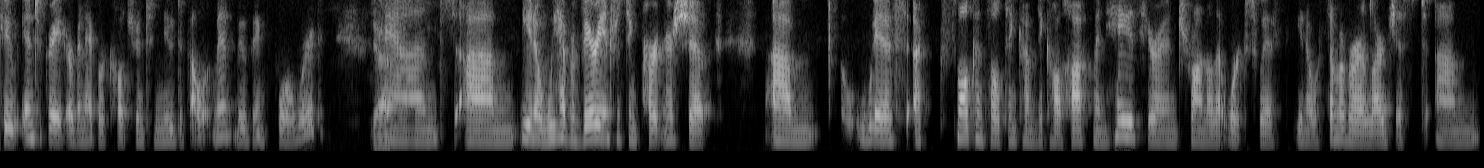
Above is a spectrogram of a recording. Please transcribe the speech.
to integrate urban agriculture into new development moving forward. Yes. And um, you know we have a very interesting partnership um, with a small consulting company called Hoffman Hayes here in Toronto that works with you know some of our largest um,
